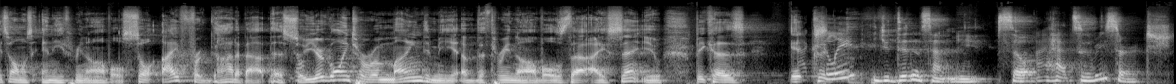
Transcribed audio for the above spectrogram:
It's almost any three novels. So I forgot about this. So you're going to remind me of the three novels that I sent you because it could- Actually, you didn't send me, so I had to research.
